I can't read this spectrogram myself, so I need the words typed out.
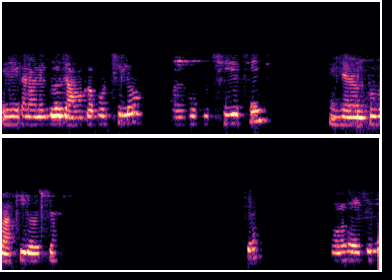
এই এখানে অনেকগুলো জামা কাপড় ছিল অল্প গুছিয়েছি এই যে অল্প বাকি রয়েছে। বড় হয়েছিল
